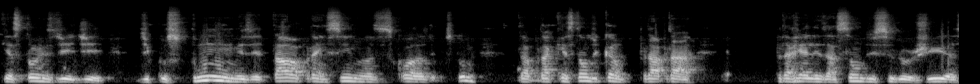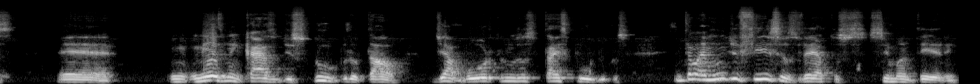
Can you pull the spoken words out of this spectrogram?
questões de, de, costumes e tal, para ensino nas escolas de costume, para a questão de para a realização de cirurgias, é, mesmo em caso de estupro tal, de aborto nos hospitais públicos. Então é muito difícil os vetos se manterem.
